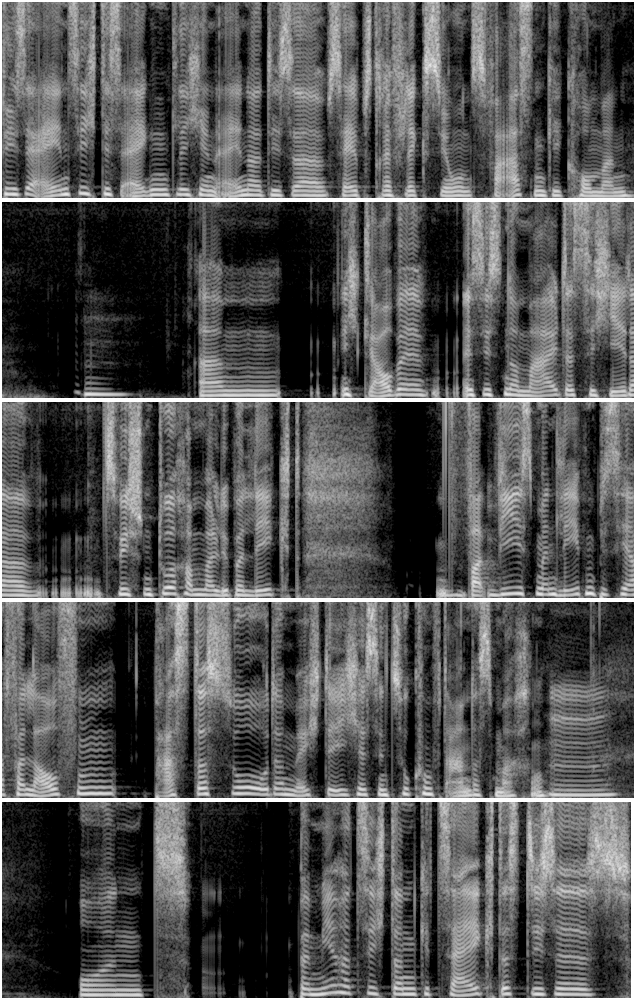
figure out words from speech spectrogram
diese Einsicht ist eigentlich in einer dieser Selbstreflexionsphasen gekommen. Mhm. Ähm, ich glaube, es ist normal, dass sich jeder zwischendurch einmal überlegt, wie ist mein Leben bisher verlaufen? Passt das so oder möchte ich es in Zukunft anders machen? Mhm. Und bei mir hat sich dann gezeigt, dass dieses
